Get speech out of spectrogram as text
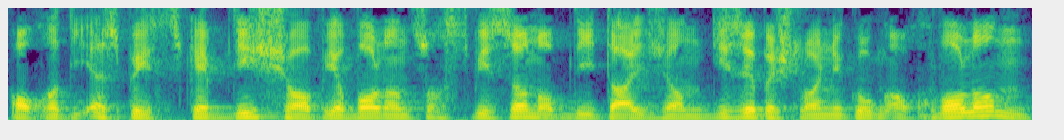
Auch die SP ist skeptischer. Wir wollen zuerst wissen, ob die Teilchen diese Beschleunigung auch wollen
